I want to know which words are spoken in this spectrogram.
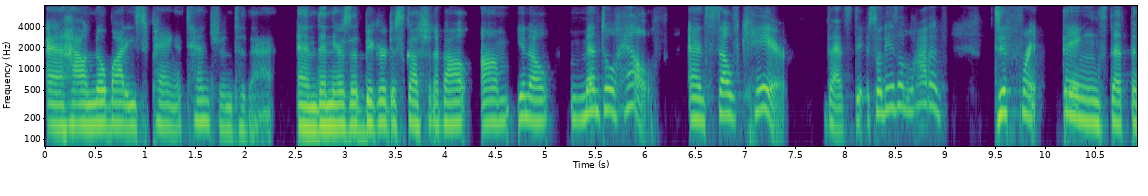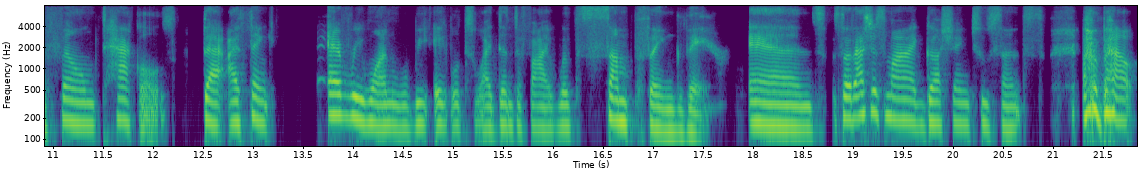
and how nobody's paying attention to that. And then there's a bigger discussion about, um, you know, mental health and self care that's there. So there's a lot of different things that the film tackles that I think everyone will be able to identify with something there. And so that's just my gushing two cents about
